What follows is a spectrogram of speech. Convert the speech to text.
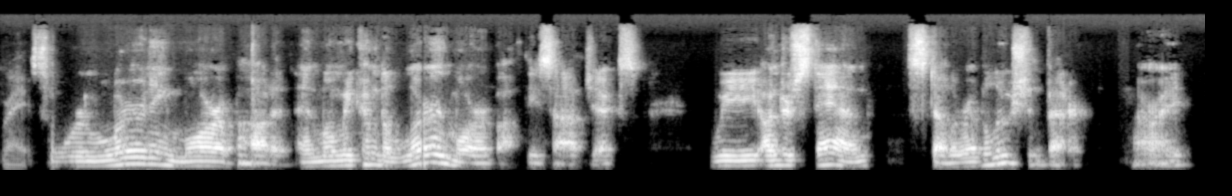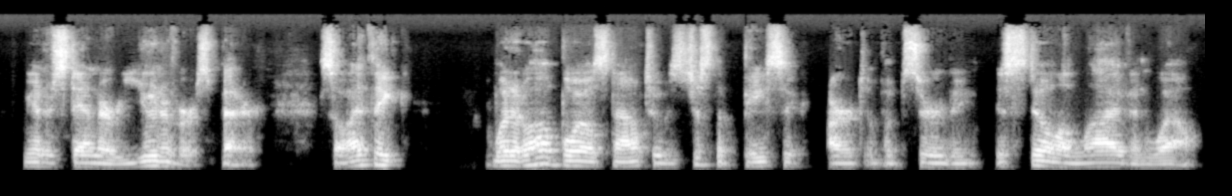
Right. So we're learning more about it. And when we come to learn more about these objects, we understand stellar evolution better. All right. We understand our universe better. So I think what it all boils down to is just the basic art of observing is still alive and well.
